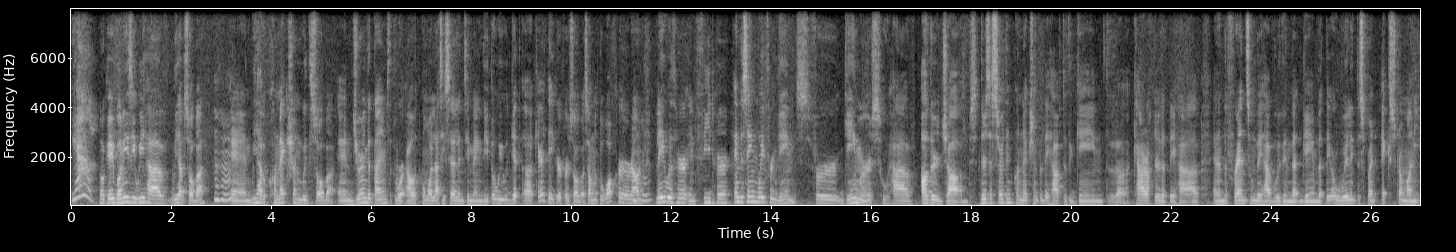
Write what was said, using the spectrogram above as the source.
Yeah. Okay, Bonizi, we have we have Soba Mm-hmm. and we have a connection with Soba. And during the times that we're out, kung wala si Sel and si Meng dito, we would get a caretaker for Soba, someone to walk her around, Mm-hmm. play with her, and feed her. And the same way for games. For gamers who have other jobs, there's a certain connection that they have to the game, to the character that they have, and then the friends whom they have within that game that they are willing to spend extra money.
